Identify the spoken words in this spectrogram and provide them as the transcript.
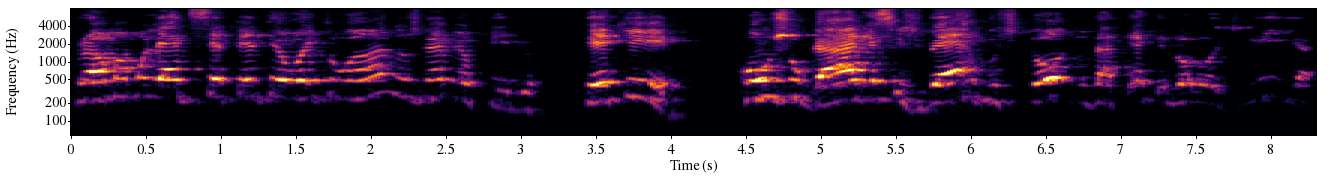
Para uma mulher de 78 anos, né, meu filho, ter que conjugar esses verbos todos da tecnologia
